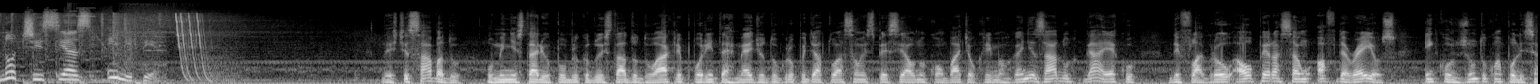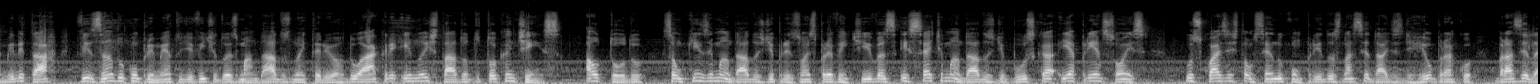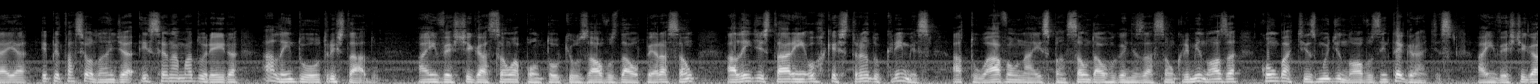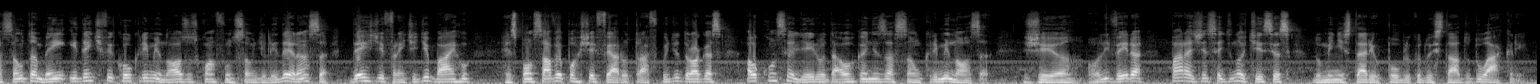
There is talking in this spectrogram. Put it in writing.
Notícias MP. Neste sábado, o Ministério Público do Estado do Acre, por intermédio do Grupo de Atuação Especial no Combate ao Crime Organizado, GAECO, deflagrou a Operação Off the Rails, em conjunto com a Polícia Militar, visando o cumprimento de 22 mandados no interior do Acre e no estado do Tocantins. Ao todo, são 15 mandados de prisões preventivas e 7 mandados de busca e apreensões, os quais estão sendo cumpridos nas cidades de Rio Branco, Brasileia, Epitaciolândia e Sena Madureira, além do outro estado. A investigação apontou que os alvos da operação, além de estarem orquestrando crimes, atuavam na expansão da organização criminosa com o batismo de novos integrantes. A investigação também identificou criminosos com a função de liderança, desde frente de bairro, responsável por chefiar o tráfico de drogas, ao conselheiro da organização criminosa. Jean Oliveira, para a Agência de Notícias do Ministério Público do Estado do Acre.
